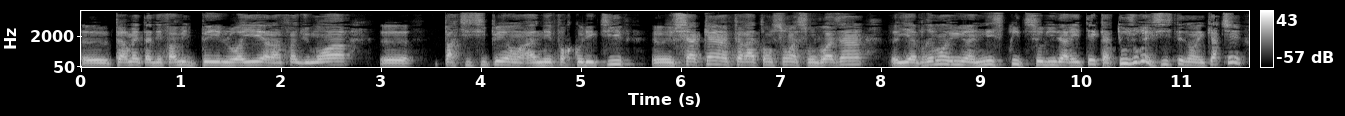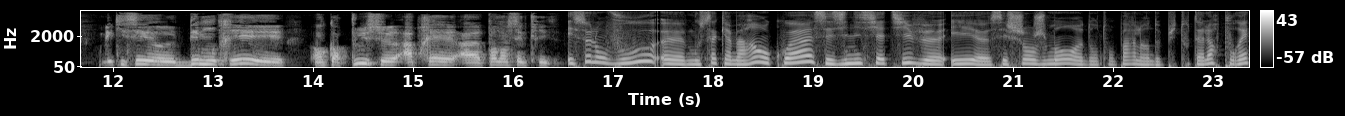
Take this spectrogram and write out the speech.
euh, permettre à des familles de payer le loyer à la fin du mois, euh, participer à un effort collectif, euh, chacun faire attention à son voisin. Euh, il y a vraiment eu un esprit de solidarité qui a toujours existé dans les quartiers, mais qui s'est euh, démontré encore plus après, pendant cette crise. Et selon vous, Moussa Camara, en quoi ces initiatives et ces changements dont on parle hein, depuis tout à l'heure pourraient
